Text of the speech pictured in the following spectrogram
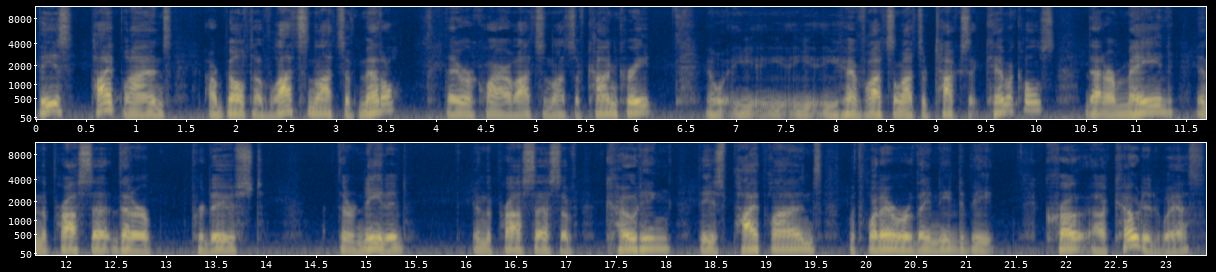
These pipelines are built of lots and lots of metal. They require lots and lots of concrete. And you have lots and lots of toxic chemicals that are made in the process, that are produced, that are needed in the process of coating these pipelines with whatever they need to be uh, coated with.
